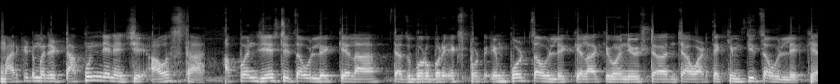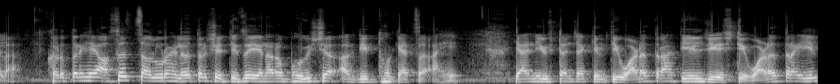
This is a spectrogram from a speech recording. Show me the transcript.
मार्केटमध्ये टाकून देण्याची अवस्था. आपण जी एस टीचा उल्लेख केला त्याचबरोबर एक्सपोर्ट इम्पोर्टचा उल्लेख केला किंवा निविष्ठांच्या वाढत्या किमतीचा उल्लेख केला. खरं तर हे असंच चालू राहिलं तर शेतीचं येणारं भविष्य अगदी धोक्याचं आहे. या निविष्ठांच्या किमती वाढत राहतील जी एस टी वाढत राहील.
